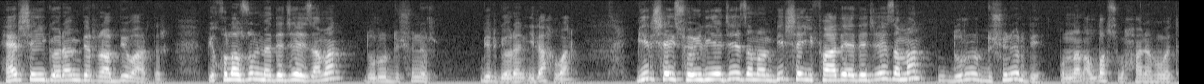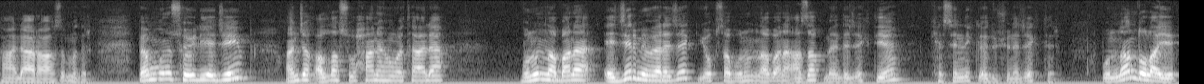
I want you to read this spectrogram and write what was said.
Her şeyi gören bir Rabbi vardır. Bir kula zulmedeceği zaman durur düşünür. Bir gören ilah var. Bir şey söyleyeceği zaman, bir şey ifade edeceği zaman durur düşünür bir. Bundan Allah Subhanahu ve Teala razı mıdır? Ben bunu söyleyeceğim ancak Allah Subhanahu ve Teala bununla bana ecir mi verecek yoksa bununla bana azap mı edecek diye kesinlikle düşünecektir. Bundan dolayı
